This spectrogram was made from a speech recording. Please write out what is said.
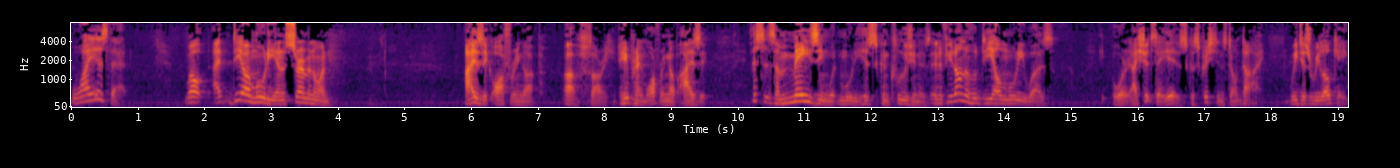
Why is that? Well, D.L. Moody, in a sermon on Isaac offering up, uh, sorry, Abraham offering up Isaac, this is amazing what Moody, his conclusion is. And if you don't know who D.L. Moody was, or I should say is, because Christians don't die, we just relocate.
